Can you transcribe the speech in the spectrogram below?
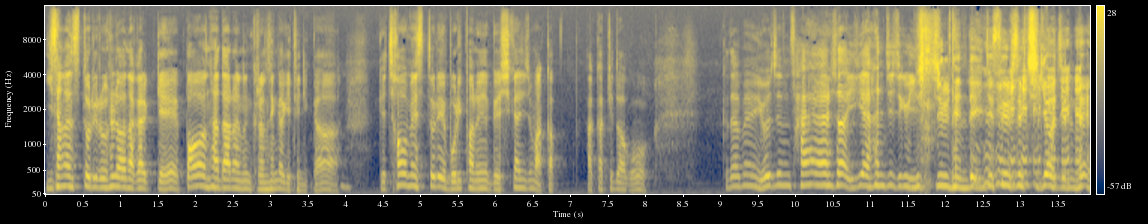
이상한 스토리로 흘러나갈 게 뻔하다라는 그런 생각이 드니까 이게 처음에 스토리에 몰입하는 그 시간이 좀 아깝 아깝기도 하고. 그 다음에 요즘 살살 이게 한 지 지금 일주일 됐는데 이제 슬슬 지겨워지는데.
